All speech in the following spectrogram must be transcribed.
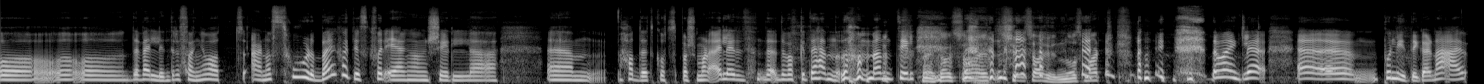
og, og, og, det veldig interessante var at Erna Solberg faktisk for en gangs skyld eh, um, hadde et godt spørsmål. Eller det, det, var ikke til henne, da, men til En gang sa, sa hun noe smart. Nei, det var egentlig uh, Politikerne er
